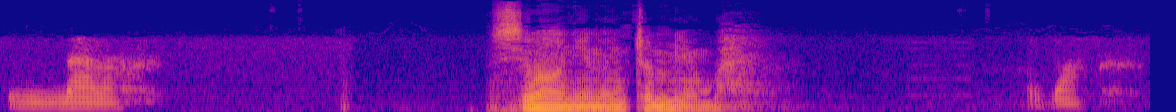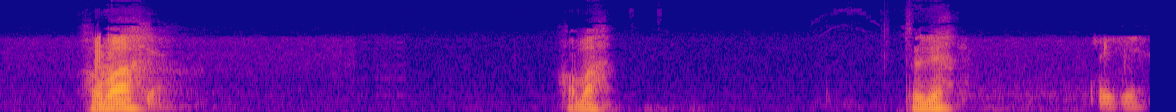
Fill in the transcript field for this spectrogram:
明白了，希望你能真明白，好吧，好吧。好吧，再见。再见。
